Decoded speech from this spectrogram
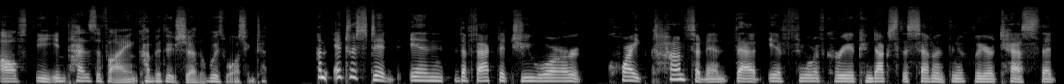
of the intensifying competition with Washington. I'm interested in the fact that you are quite confident that if North Korea conducts the seventh nuclear test, that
